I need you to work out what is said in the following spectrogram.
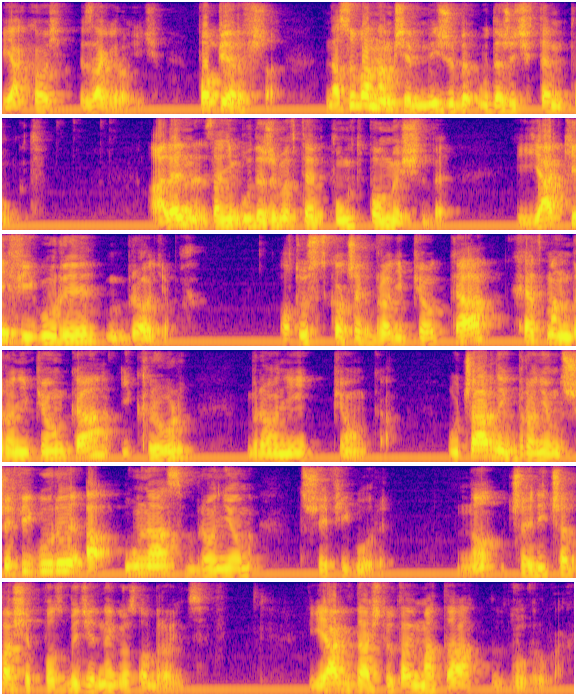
jakoś zagrozić? Po pierwsze, nasuwa nam się myśl, żeby uderzyć w ten punkt. Ale zanim uderzymy w ten punkt, pomyślmy, jakie figury bronią. Otóż skoczek broni pionka, hetman broni pionka i król broni pionka. U czarnych bronią trzy figury, a u nas bronią trzy figury. No, czyli trzeba się pozbyć jednego z obrońcy. Jak dać tutaj mata w dwóch ruchach?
